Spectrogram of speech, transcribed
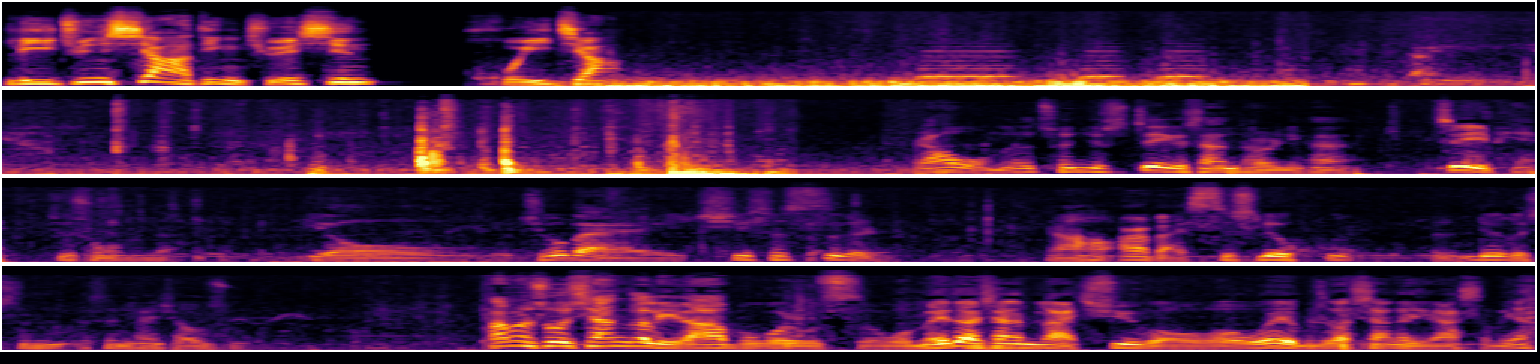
李军下定决心回家。然后我们的村就是这个山头，你看这一片就是我们的，有九百七十四个人，然后二百四十六户，六个生生产小组。他们说香格里拉不过如此，我没到香格里拉去过，我我也不知道香格里拉什么样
